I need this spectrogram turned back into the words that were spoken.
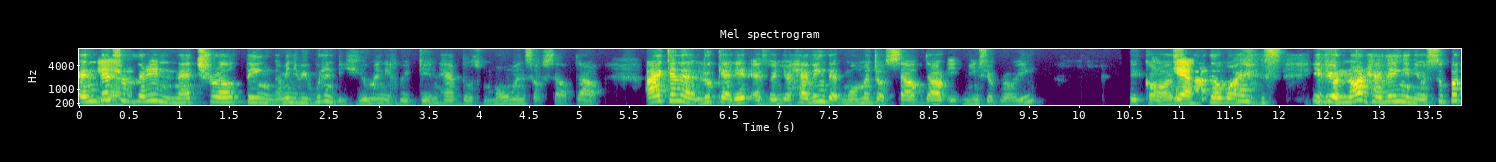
And that's yeah. a very natural thing. I mean, we wouldn't be human if we didn't have those moments of self-doubt. I kind of look at it as when you're having that moment of self-doubt, it means you're growing because yeah. otherwise if you're not having and you're super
